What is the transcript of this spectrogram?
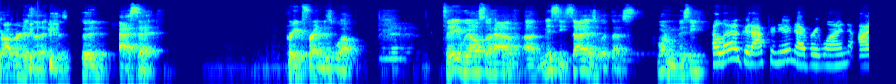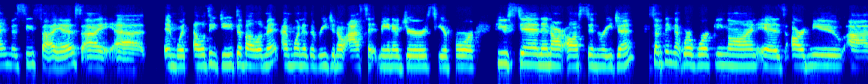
Robert is a, is a good asset great friend as well. Today, we also have uh, Missy Saez with us. Good morning, Missy. Hello, good afternoon, everyone. I'm Missy Saez. I uh, am with LDG Development. I'm one of the regional asset managers here for Houston and our Austin region. Something that we're working on is our new uh,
